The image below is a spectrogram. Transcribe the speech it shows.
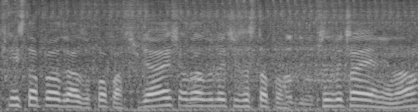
Cofnij stopę od razu, popatrz, widziałeś? Od razu leci ze stopą. Odwrót. Przyzwyczajenie, no.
